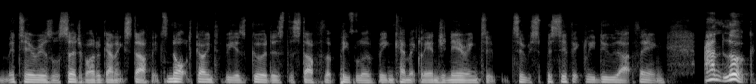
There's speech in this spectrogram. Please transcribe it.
materials or certified organic stuff it's not going to be as good as the stuff that people have been chemically engineering to to specifically do that thing. And look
